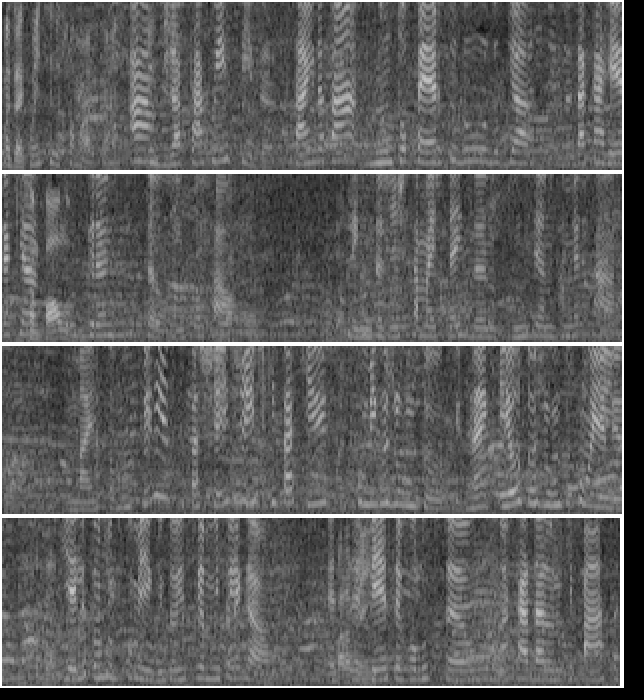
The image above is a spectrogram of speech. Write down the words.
mas é conhecida a sua marca, né? Ah, Sim. já tá conhecida. Tá, ainda tá. Não tô perto do, do que a, da carreira que as, os grandes estão em São Paulo. Tem muita gente que está mais de 10 anos, 15 anos no mercado. Mas estou muito feliz, porque tá cheio de gente que está aqui comigo junto, né? Eu tô junto com eles. E eles estão junto comigo, então isso é muito legal. É, é ver essa evolução a cada ano que passa.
